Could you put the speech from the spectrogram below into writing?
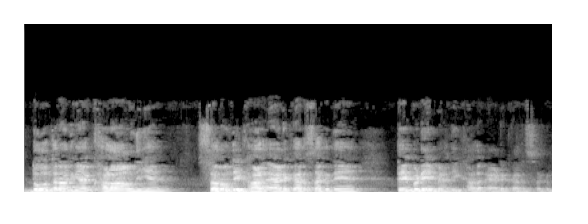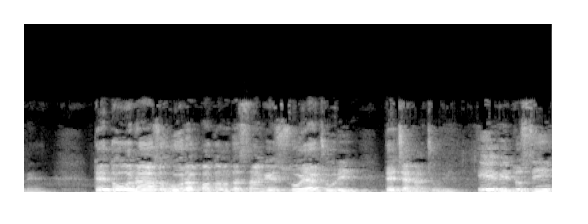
ਦੋ ਤਰ੍ਹਾਂ ਦੀਆਂ ਖਲਾਂ ਆਉਂਦੀਆਂ। ਸਰੋਂ ਦੀ ਖਲ ਐਡ ਕਰ ਸਕਦੇ ਹਾਂ ਤੇ ਬੜੇਮਿਆਂ ਦੀ ਖਲ ਐਡ ਕਰ ਸਕਦੇ ਹਾਂ। ਤੇ ਦੋ ਅਨਾਜ ਹੋਰ ਆਪਾਂ ਤੁਹਾਨੂੰ ਦੱਸਾਂਗੇ, ਸੋਇਆ ਚੂਰੀ ਤੇ ਚਨਾ ਚੂਰੀ। ਇਹ ਵੀ ਤੁਸੀਂ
